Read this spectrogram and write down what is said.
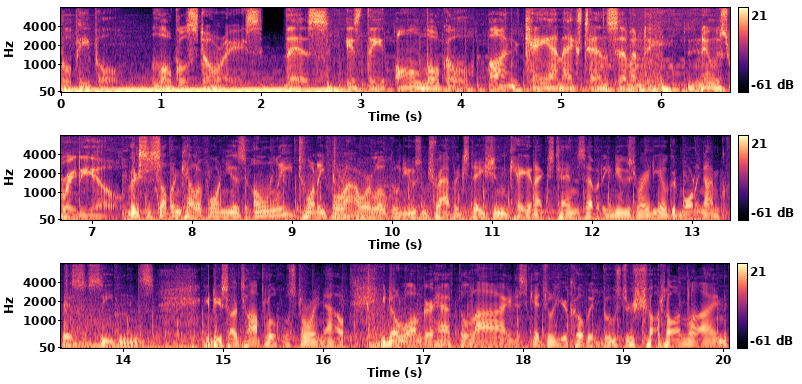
Local people, local stories. This is the All Local on KNX 1070 News Radio. This is Southern California's only 24 hour local news and traffic station, KNX 1070 News Radio. Good morning, I'm Chris Sedens. It is our top local story now. You no longer have to lie to schedule your COVID booster shot online.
